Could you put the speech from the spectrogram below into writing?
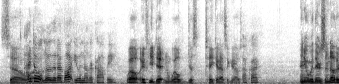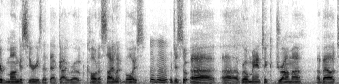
So I uh, don't know that I bought you another copy. Well, if you didn't, we'll just take it as it goes. Okay. Anyway, there's another manga series that that guy wrote called A Silent Voice, Mm-hmm. which is uh, a romantic drama about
